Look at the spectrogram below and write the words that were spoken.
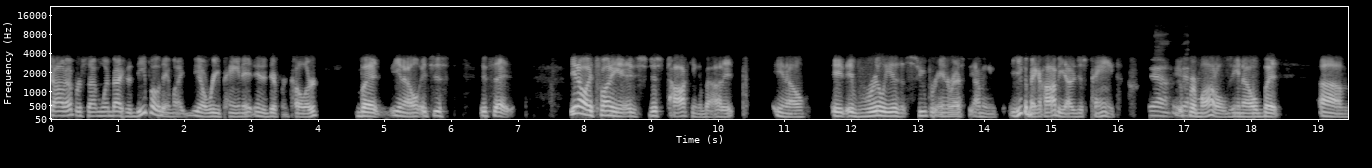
shot up or something went back to the depot they might you know repaint it in a different color. But you know it's just it's that you know it's funny it's just talking about it you know? It, it really is a super interesting i mean you can make a hobby out of just paint yeah, yeah. for models you know but um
